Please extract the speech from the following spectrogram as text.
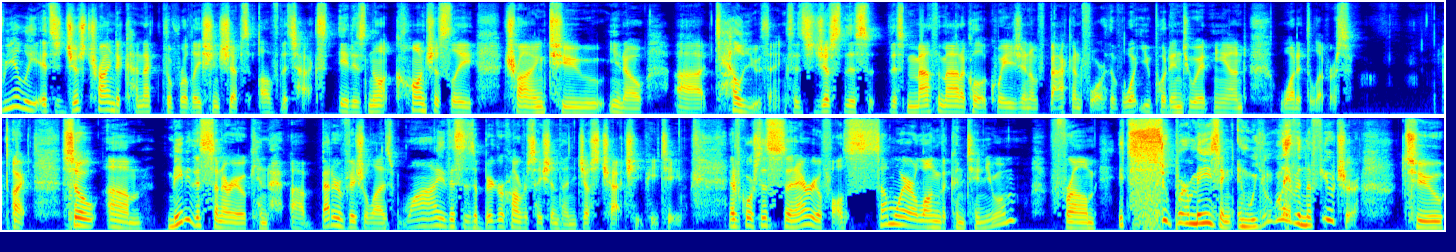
really it's just trying to connect the relationships of the text. It is not consciously trying to, you know, uh, tell you things. It's just this this mathematical equation of back and forth of what you put into it and what it delivers. All right, so um, maybe this scenario can uh, better visualize why this is a bigger conversation than just ChatGPT. And of course, this scenario falls somewhere along the continuum from it's super amazing and we live in the future to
